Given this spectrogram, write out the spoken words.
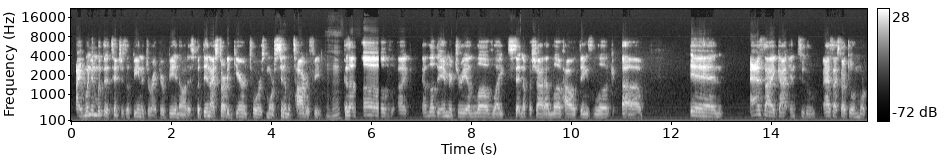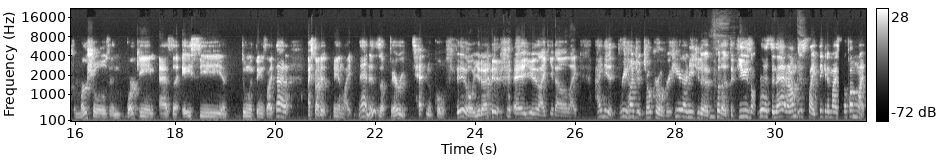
I went in with the intentions of being a director, being an artist, but then I started gearing towards more cinematography because mm-hmm. I love like I love the imagery. I love like setting up a shot. I love how things look. Uh, and as I got into the, as I start doing more commercials and working as an AC and doing things like that, I started being like, man, this is a very technical feel, you know? and you're like, you know, like I need a 300 Joker over here. I need you to put a diffuse on this and that. And I'm just like thinking to myself, I'm like,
